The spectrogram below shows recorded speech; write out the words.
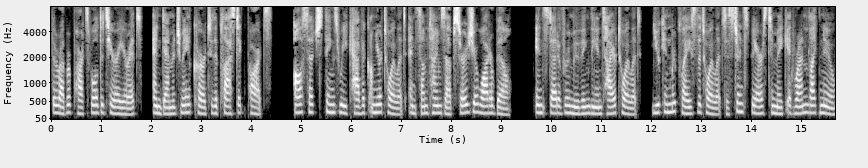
the rubber parts will deteriorate, and damage may occur to the plastic parts. All such things wreak havoc on your toilet and sometimes upsurge your water bill. Instead of removing the entire toilet, you can replace the toilet cistern spares to make it run like new.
